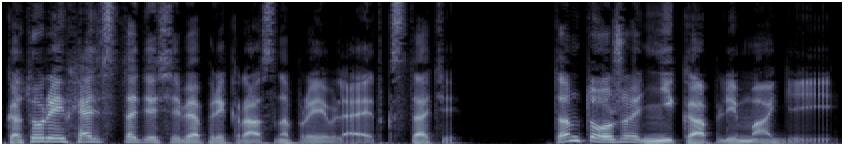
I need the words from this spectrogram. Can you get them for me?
который в Хельстаде себя прекрасно проявляет, кстати. Там тоже ни капли магии.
